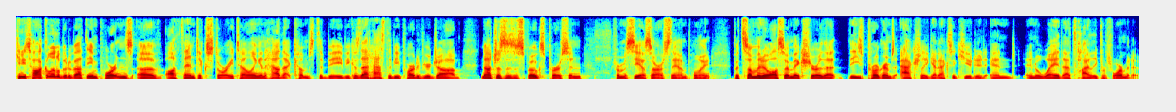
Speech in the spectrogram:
can you talk a little bit about the importance of authentic storytelling and how that comes to be? Because that has to be part of your job, not just as a spokesperson from a CSR standpoint, but someone who also makes sure that these programs actually get executed and in a way that's highly performative.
